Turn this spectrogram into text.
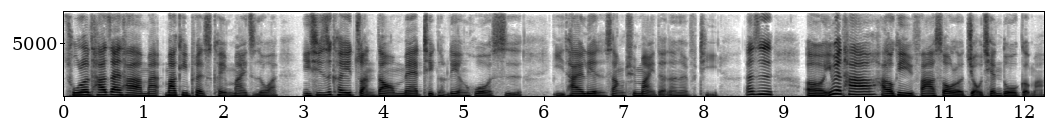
除了他在他的 Marketplace 可以卖之外，你其实可以转到 Matic 链或者是以太链上去卖的 NFT。但是，呃，因为它 Hello Kitty 发售了九千多个嘛，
